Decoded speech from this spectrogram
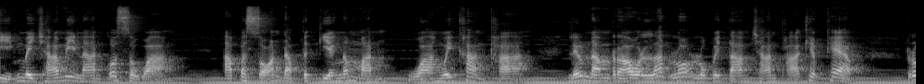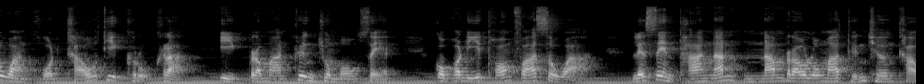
อีกไม่ช้าไม่นานก็สว่าง อัปสรดับตะเกียงน้ำมัน วางไว้ข้างทาง แล้วนำเราลัดเลาะลงไปตามชานผาแคบๆระหว่างโขดเขาที่ครุขระอีกประมาณครึ่งชั่วโมงเศษ ก็พอดีท้องฟ้าสว่าง และเส้นทางนั้นนำเราลงมาถึงเชิงเขา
